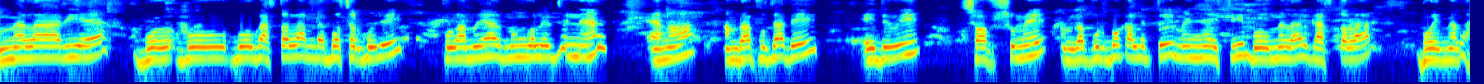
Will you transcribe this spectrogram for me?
মেলার ইয়ে বউ- গাছতলা আমরা বছর বই পোলামাইয়ার মঙ্গলের জন্য এন আমরা পূজা দেই, এই দুই সব সময় আমরা পূর্বকালের তুই মেনে আইছি বউ মেলার গাছতলা, বই মেলা।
